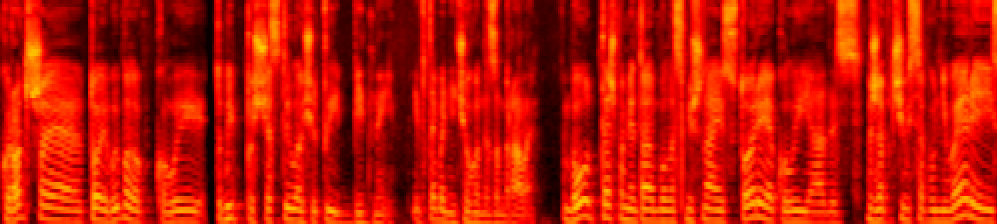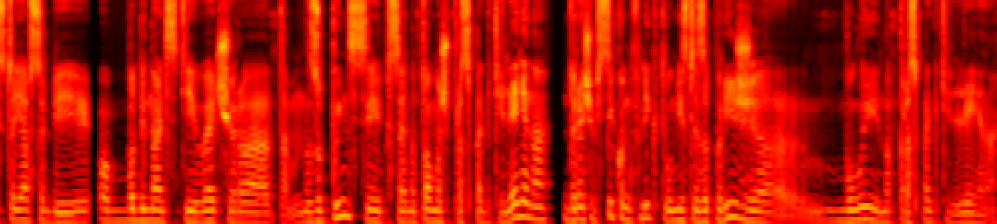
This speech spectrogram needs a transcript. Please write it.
Коротше, той випадок, коли тобі пощастило, що ти бідний, і в тебе нічого не забрали. Бо теж пам'ятаю, була смішна історія, коли я десь вже вчився в універі і стояв собі об 11 вечора там на зупинці, все на тому ж проспекті Леніна. До речі, всі конфлікти у місті Запоріжжя е, були на проспекті Леніна.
